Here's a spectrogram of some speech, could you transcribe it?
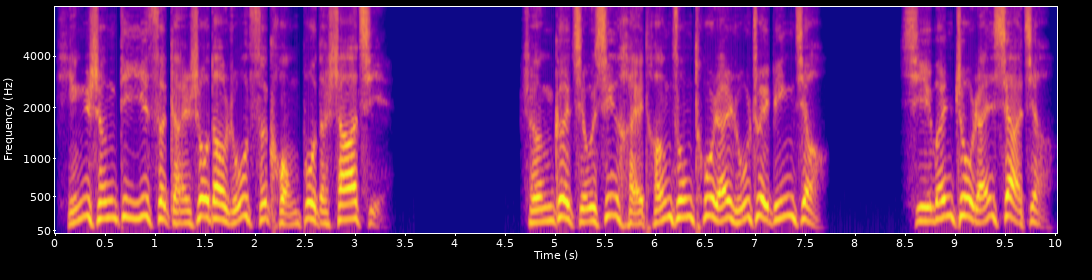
平生第一次感受到如此恐怖的杀气。整个九星海棠宗突然如坠冰窖，气温骤然下降，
